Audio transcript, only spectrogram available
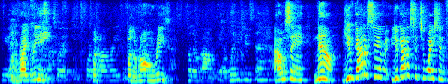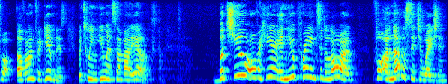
For the right reason. For, for, For- the wrong reason. for the wrong reason. For the wrong, and what did you say? I was saying, now you've got a you got a situation for of unforgiveness between you and somebody else. But you over here and you're praying to the Lord for another situation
